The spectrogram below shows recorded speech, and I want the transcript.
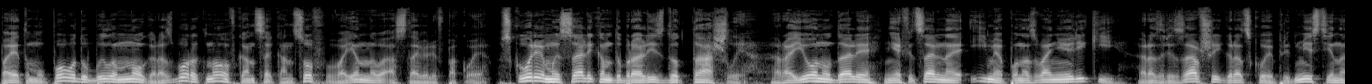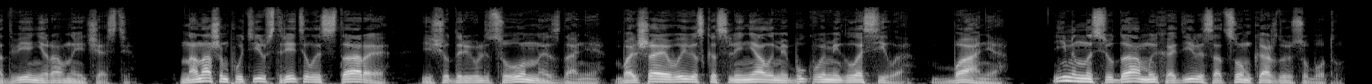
по этому поводу было много разборок, но в конце концов военного оставили в покое. Вскоре мы с Аликом добрались до Ташлы. Району дали неофициальное имя по названию реки, разрезавшей городское предместье на две неравные части. На нашем пути встретилось старое, еще дореволюционное здание. Большая вывеска с линялыми буквами гласила «Баня». Именно сюда мы ходили с отцом каждую субботу.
